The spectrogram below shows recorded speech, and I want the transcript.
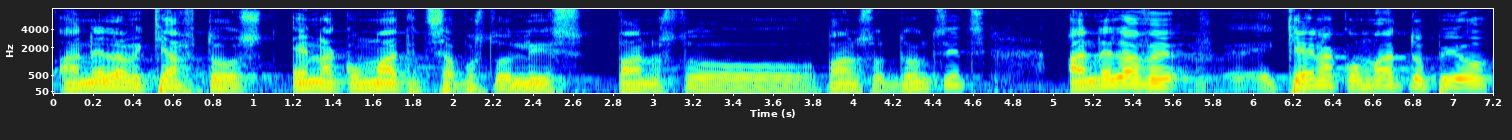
ανέλαβε και αυτός ένα κομμάτι της αποστολής πάνω στο, πάνω στο Doncic. Ανέλαβε ε, και ένα κομμάτι το οποίο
